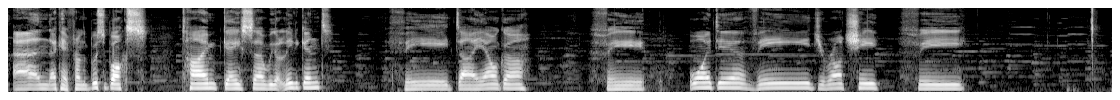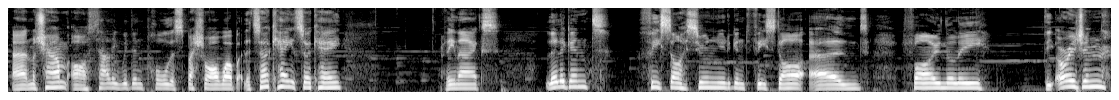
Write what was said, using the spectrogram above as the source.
And okay, from the booster box, Time Gazer, we got Lilligant, V Dialga, V Wyrdeer, V Jirachi, V and Machamp. Oh, sadly we didn't pull the special hour, but it's okay, it's okay. VMAX, Lilligant, V-Star, soon Lilligant, V-Star, and finally the Origin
